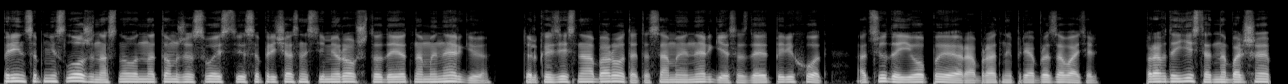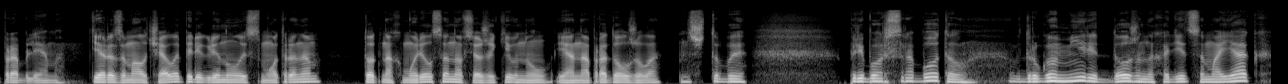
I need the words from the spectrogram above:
Принцип не сложен, основан на том же свойстве сопричастности миров, что дает нам энергию. Только здесь наоборот, эта самая энергия создает переход, Отсюда и ОПР, обратный преобразователь. Правда, есть одна большая проблема. Тера замолчала, переглянулась с Мотроном. Тот нахмурился, но все же кивнул, и она продолжила. «Чтобы прибор сработал, в другом мире должен находиться маяк,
